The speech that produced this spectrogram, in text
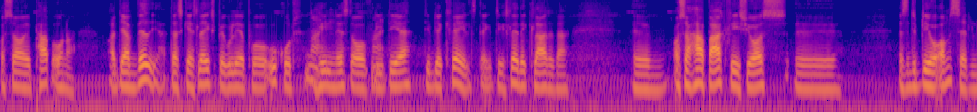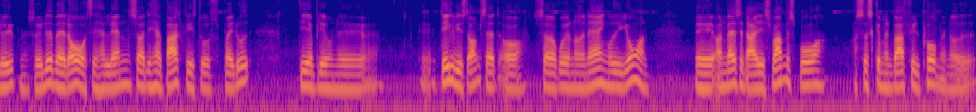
og så øh, pap under. Og der ved jeg, der skal jeg slet ikke spekulere på ukrudt Nej. hele næste år, fordi Nej. det er, de bliver kvalt. Det, det kan slet ikke klare det der. Øhm, og så har barkflis jo også, øh, altså det bliver jo omsat løbende. Så i løbet af et år til halvanden, så er det her barkflis, du har spredt ud, det er blevet øh, øh, delvist omsat, og så der ryger noget næring ud i jorden, øh, og en masse dejlige svampesporer, og så skal man bare fylde på med noget,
